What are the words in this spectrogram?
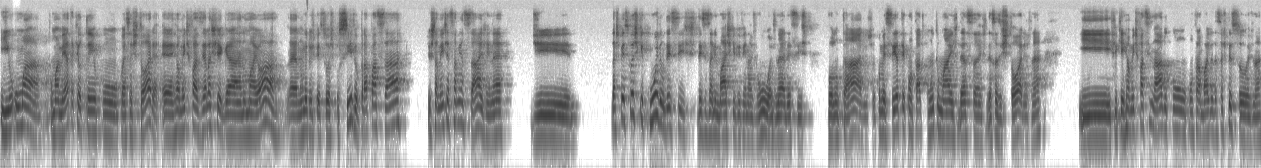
E uma, uma meta que eu tenho com, com essa história é realmente fazê-la chegar no maior é, número de pessoas possível para passar justamente essa mensagem, né, de das pessoas que cuidam desses, desses animais que vivem nas ruas, né, desses voluntários. Eu comecei a ter contato com muito mais dessas, dessas histórias, né, e fiquei realmente fascinado com, com o trabalho dessas pessoas, né?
